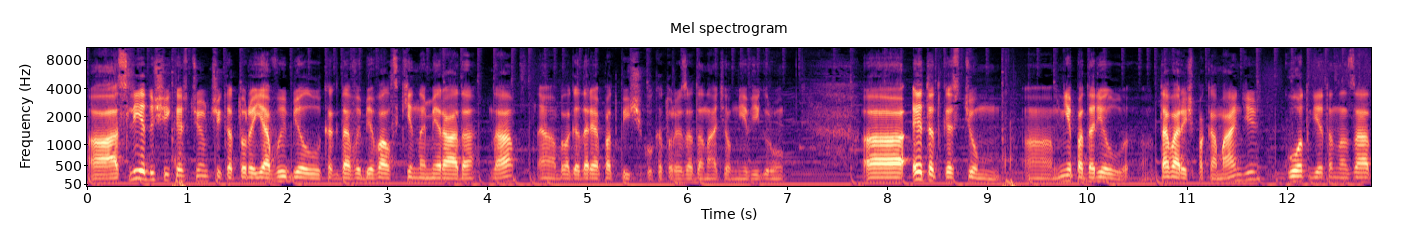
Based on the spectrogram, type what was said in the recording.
А, следующий костюмчик, который я выбил, когда выбивал скин Мирада, да, а, благодаря подписчику, который задонатил мне в игру. Этот костюм мне подарил товарищ по команде год где-то назад.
